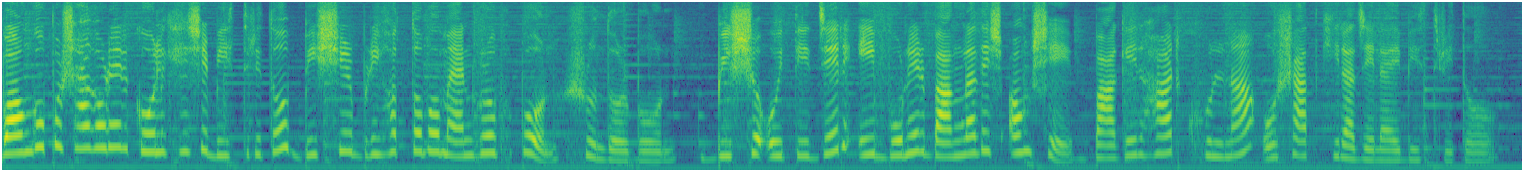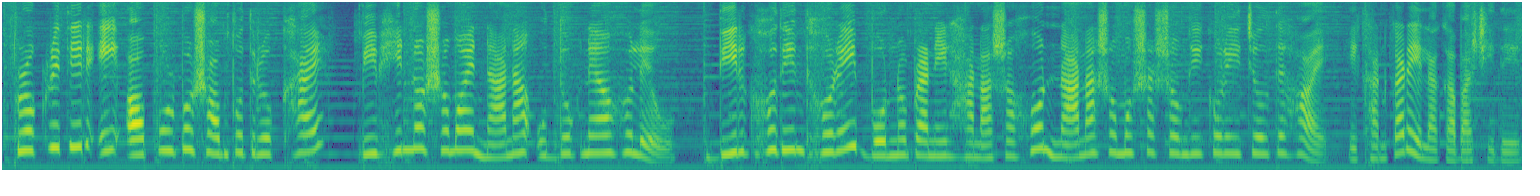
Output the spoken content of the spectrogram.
বঙ্গোপসাগরের কোল ঘেঁষে বিস্তৃত বিশ্বের বৃহত্তম ম্যানগ্রোভ বন সুন্দরবন। বিশ্ব ঐতিহ্যের এই বনের বাংলাদেশ অংশে বাগেরহাট, খুলনা ও সাতক্ষীরা জেলায় বিস্তৃত। প্রকৃতির এই অপূর্ব সম্পদ রক্ষায় বিভিন্ন সময় নানা উদ্যোগ নেওয়া হলেও দীর্ঘদিন ধরেই বন্যপ্রাণীর হানাসহ নানা সমস্যার সঙ্গী করেই চলতে হয় এখানকার এলাকাবাসীদের।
